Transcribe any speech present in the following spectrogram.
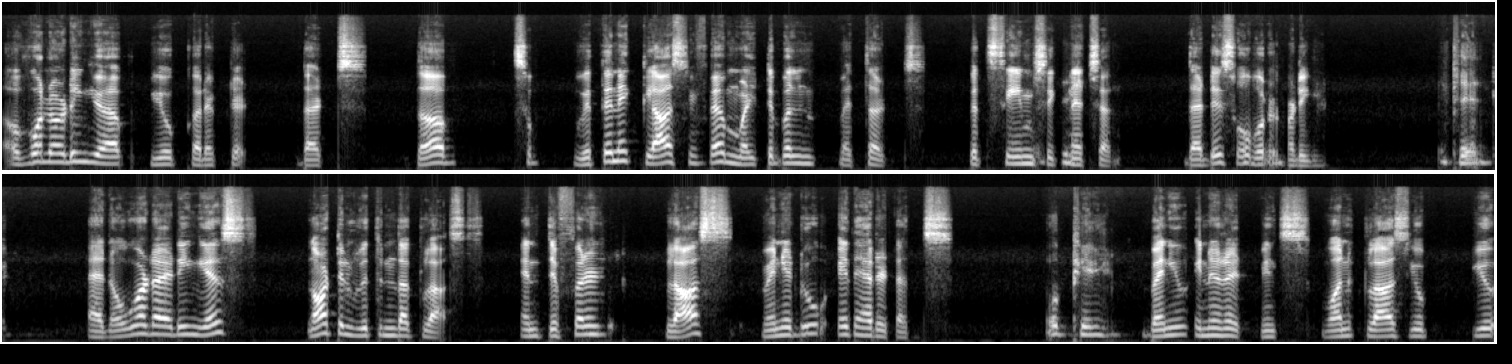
Overloading, you have you corrected. That's the so within a class if you have multiple methods with same signature. That is overloading. Okay. And overriding is not in within the class. In different class, when you do inheritance, Okay. when you inherit means one class you you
